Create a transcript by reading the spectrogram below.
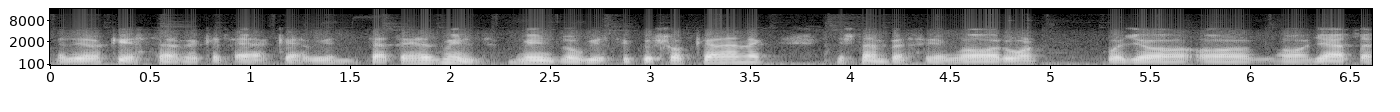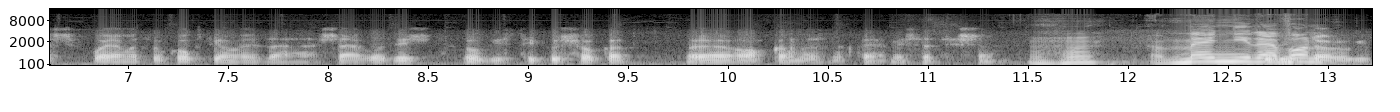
ezért a készterméket el kell vinni. Tehát ehhez mind, mind logisztikusok kellenek, és nem beszélve arról, hogy a, a, a gyártási folyamatok optimalizálásához is logisztikusokat uh, alkalmaznak természetesen. Uh-huh. Mennyire van...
